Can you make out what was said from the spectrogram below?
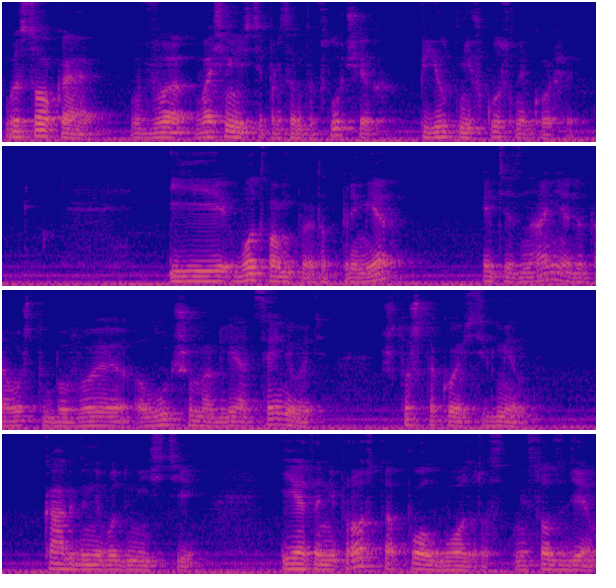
высокая в 80% случаях пьют невкусный кофе. И вот вам этот пример, эти знания для того, чтобы вы лучше могли оценивать, что же такое сегмент, как до него донести. И это не просто пол, возраст, не соцдем,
